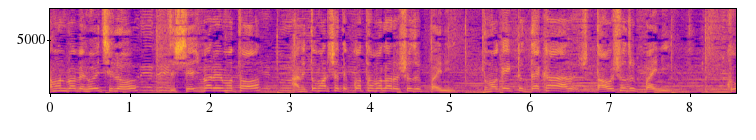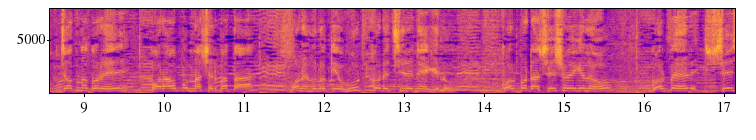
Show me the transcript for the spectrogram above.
এমন ভাবে হয়েছিল যে শেষবারের মতো আমি তোমার সাথে কথা বলারও সুযোগ পাইনি। তোমাকে একটু দেখার তাও সুযোগ পাইনি। খুব যত্ন করে পড়া উপন্যাসের পাতা মনে হলো কেউ হুট করে ছিঁড়ে নিয়ে গেল। গল্পটা শেষ হয়ে গেলেও গল্পের শেষ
